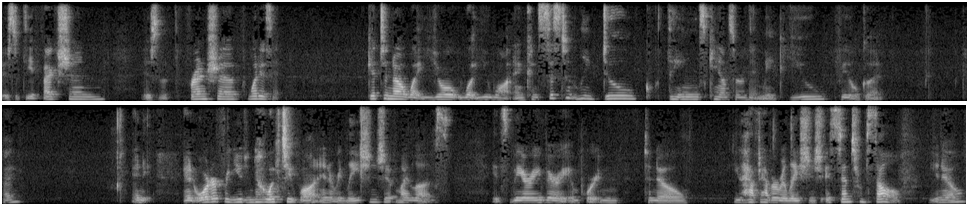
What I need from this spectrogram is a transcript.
Is it the affection? Is it the friendship? What is it? Get to know what you're what you want and consistently do things, Cancer, that make you feel good. Okay? And in order for you to know what you want in a relationship, my loves, it's very, very important to know you have to have a relationship. It stems from self, you know?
